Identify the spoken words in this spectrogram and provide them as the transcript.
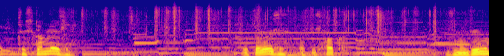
i coś tam leży. Co to leży? Jakiś hak z munduru.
